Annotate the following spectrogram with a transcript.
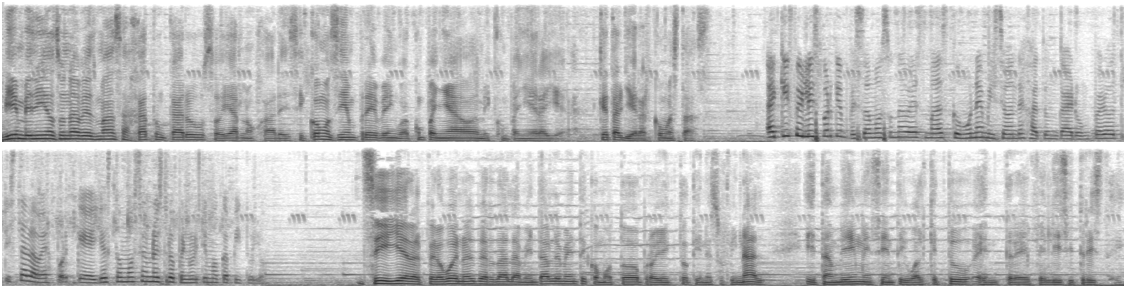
Bienvenidos una vez más a Hatun Karu, soy Arlon Juárez y como siempre vengo acompañado de mi compañera Gerald. ¿Qué tal Gerald? ¿Cómo estás? Aquí feliz porque empezamos una vez más con una emisión de Hatun Karu, pero triste a la vez porque ya estamos en nuestro penúltimo capítulo. Sí, Gerald, pero bueno, es verdad, lamentablemente como todo proyecto tiene su final y también me siento igual que tú, entre feliz y triste.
